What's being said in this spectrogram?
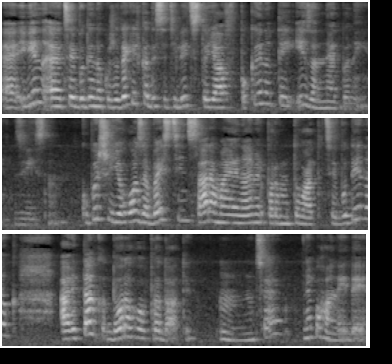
Е, І він е, цей будинок уже декілька десятиліть стояв покинутий і занедбаний, звісно. Купивши його за безцінь, Сара має намір поремонтувати цей будинок, а відтак дорого продати. Ну це непогана ідея.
